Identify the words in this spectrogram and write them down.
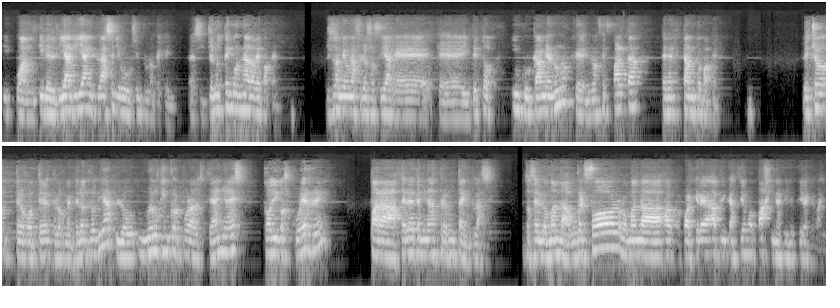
y, cuando, del día a día en clase llevo siempre uno pequeño. Es decir, yo no tengo nada de papel. Eso también es una filosofía que, intento inculcar a mis alumnos, que no hace falta tener tanto papel. De hecho, lo, te lo comenté el otro día, lo nuevo que he incorporado este año es códigos QR para hacer determinadas preguntas en clase. Entonces los manda a Google Form o los manda a cualquier aplicación o página que yo quiera que vaya.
